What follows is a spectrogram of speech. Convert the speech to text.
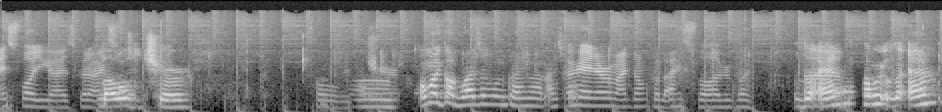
Icefall, you guys. Go to that was Icefall. the chair. Totally for Uh, sure. Oh my god, why is everyone crying out ice? fall? Okay, never mind. Don't go to Icefall, everybody. The Uh, end. Probably the end.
